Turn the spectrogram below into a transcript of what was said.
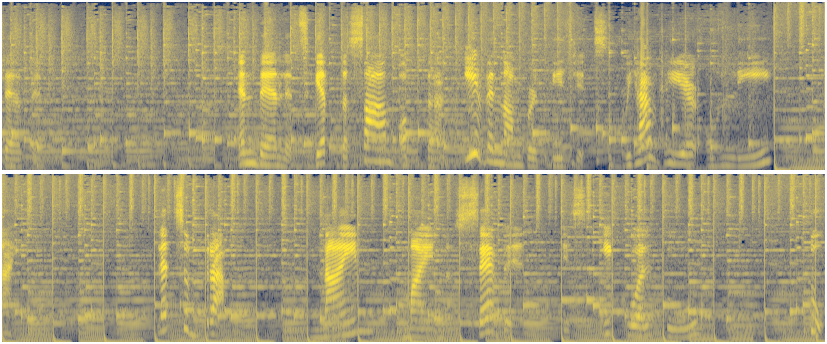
7. And then, let's get the sum of the even numbered digits. We have here only 9. Let's subtract. 9 minus 7 is equal to 2.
